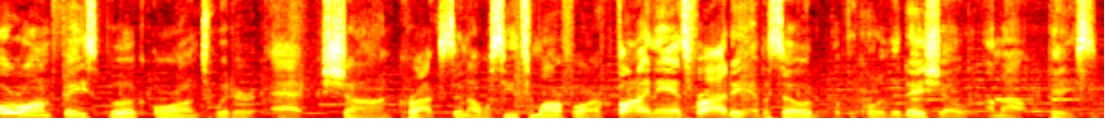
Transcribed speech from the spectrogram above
or on Facebook or on Twitter at Sean Croxton. I will see you tomorrow for our Finance Friday episode of the Quote of the Day Show. I'm out. Peace.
